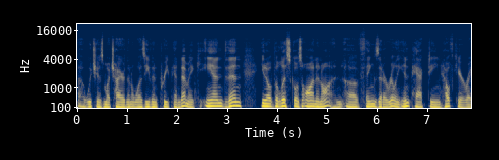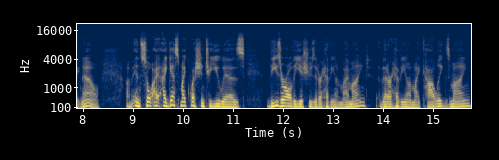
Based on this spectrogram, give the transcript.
uh, which is much higher than it was even pre pandemic. And then, you know, the list goes on and on of things that are really impacting healthcare right now. Um, and so I, I guess my question to you is, these are all the issues that are heavy on my mind, that are heavy on my colleagues' mind.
